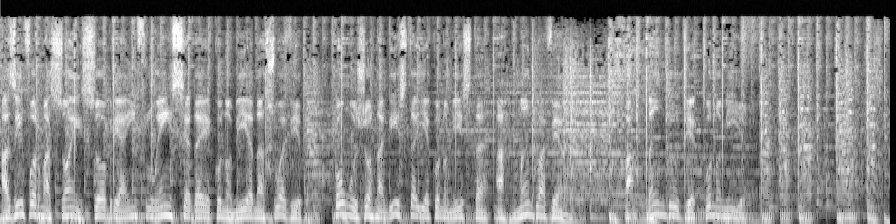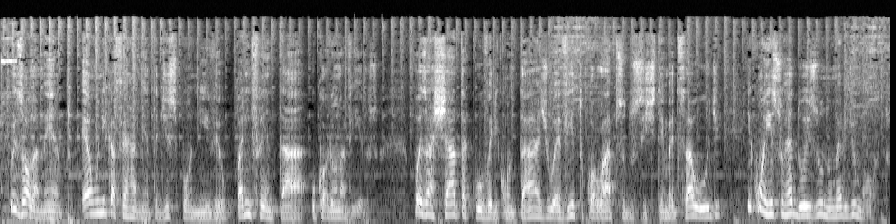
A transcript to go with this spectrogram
As informações sobre a influência da economia na sua vida, com o jornalista e economista Armando Avena. Falando de economia. O isolamento é a única ferramenta disponível para enfrentar o coronavírus, pois achata a curva de contágio, evita o colapso do sistema de saúde e, com isso, reduz o número de mortos.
